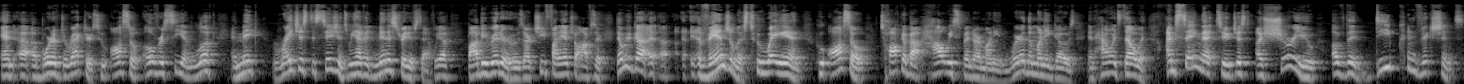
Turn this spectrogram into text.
and a, a board of directors who also oversee and look and make righteous decisions. We have administrative staff. We have Bobby Ritter, who is our chief financial officer. Then we've got evangelists who weigh in, who also talk about how we spend our money and where the money goes and how it's dealt with. I'm saying that to just assure you of the deep convictions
